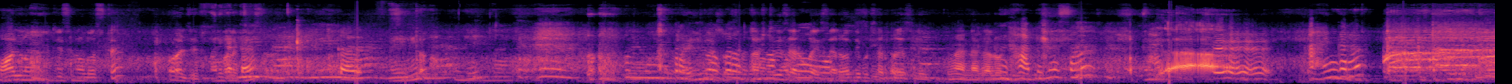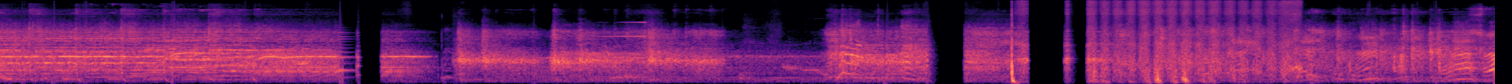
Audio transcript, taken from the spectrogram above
వాళ్ళు చేసిన వాళ్ళు వస్తే వాళ్ళు చేసి మరిగంట ఫస్ట్ సర్ప్రైజ్ తర్వాత ఇప్పుడు సర్ప్రైజ్ లేదు హ్యాపీనెస్ యాంగరా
